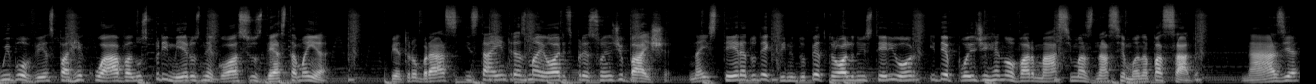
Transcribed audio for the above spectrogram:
o Ibovespa recuava nos primeiros negócios desta manhã. Petrobras está entre as maiores pressões de baixa, na esteira do declínio do petróleo no exterior e depois de renovar máximas na semana passada. Na Ásia,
